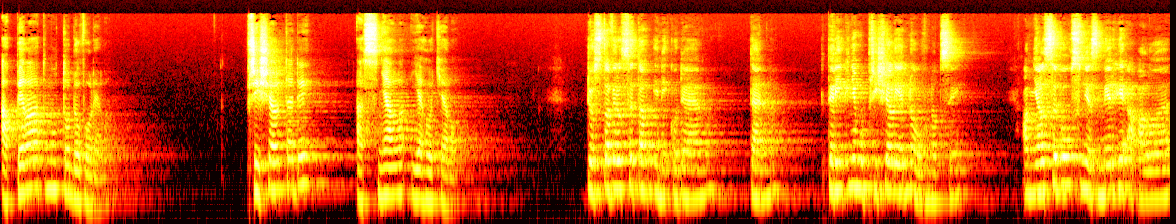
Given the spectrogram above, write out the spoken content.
A Pilát mu to dovolil. Přišel tedy a sněl jeho tělo. Dostavil se tam i Nikodém, ten, který k němu přišel jednou v noci a měl sebou směs mirhy a aloe,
